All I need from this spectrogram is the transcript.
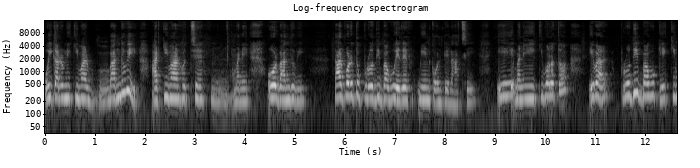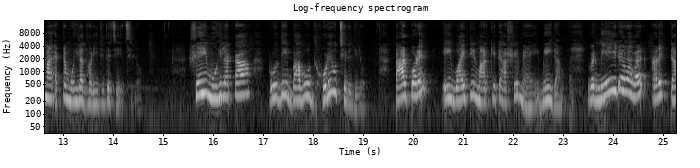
ওই কারণে কিমার বান্ধবী আর কিমার হচ্ছে মানে ওর বান্ধবী। তারপরে তো প্রদীপবাবু এদের মেন কন্টেন্ট আছেই। এ মানে কি বলতো? এবার প্রদীপবাবুকে কিমা একটা মহিলা ধরিয়ে দিতে চেয়েছিল। সেই মহিলাটা প্রদীপ বাবু ধরেও ছেড়ে দিল। তারপরে এই ওয়াইটির মার্কেটে আসে মেয়ে- মেইডাম। এবার মেইডাম আবার আরেকটা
